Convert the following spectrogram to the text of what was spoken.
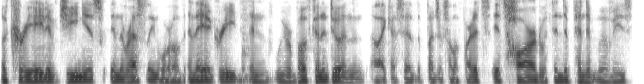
a creative genius in the wrestling world. And they agreed. And we were both going to do it. And like I said, the budget fell apart. It's, it's hard with independent movies.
